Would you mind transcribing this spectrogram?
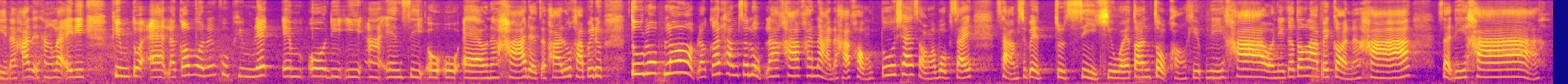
0634349544 นะคะ หรือทางไลน์ไอดีพิมพ์ตัวแอดแล้วก็โมเดิร์นคูพิมพ์เล็ก M O D E R N C O O L นะคะ เดี๋ยวจะพาลูกค้าไปดูตู้รอบๆแล้วก็ทำสรุปราคาขนาดนะคะของตู้แช่2ระบบไซส์ 31.4 คิวไว้ตอนจบของคลิปนี้ค่ะ วันนี้ก็ต้องลาไปก่อนนะคะ สวัสดีค่ะ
